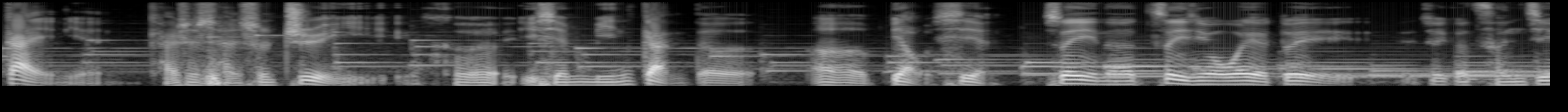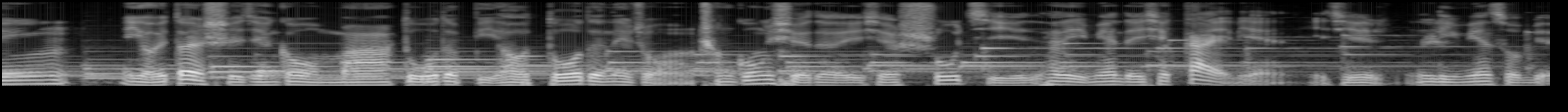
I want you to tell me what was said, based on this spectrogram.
概念开始产生质疑和一些敏感的呃表现。所以呢，最近我也对这个曾经有一段时间跟我妈读的比较多的那种成功学的一些书籍，它里面的一些概念，以及里面所描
